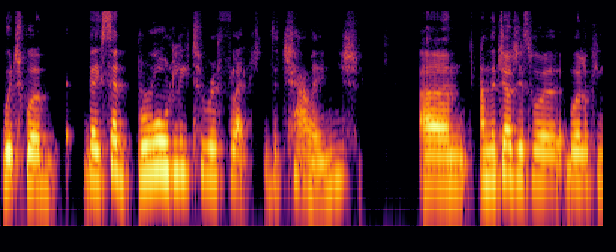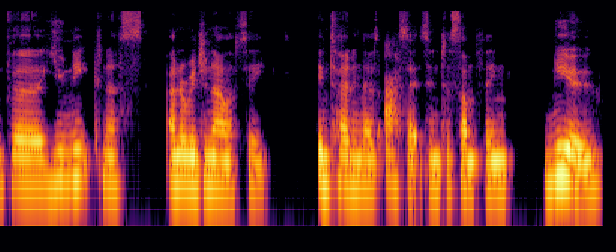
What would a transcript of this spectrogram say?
which were they said broadly to reflect the challenge. Um, and the judges were were looking for uniqueness and originality in turning those assets into something new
